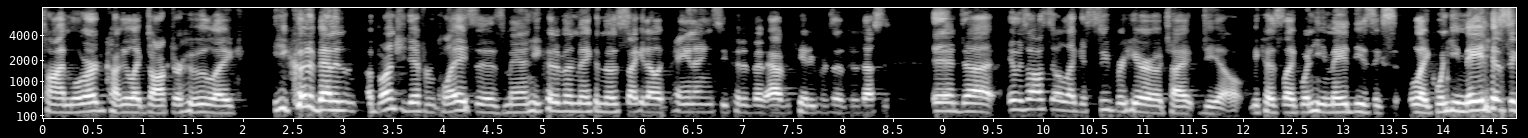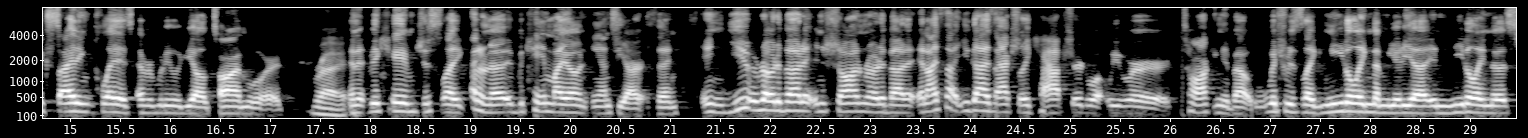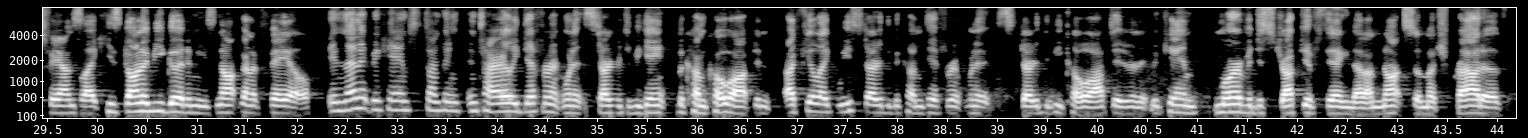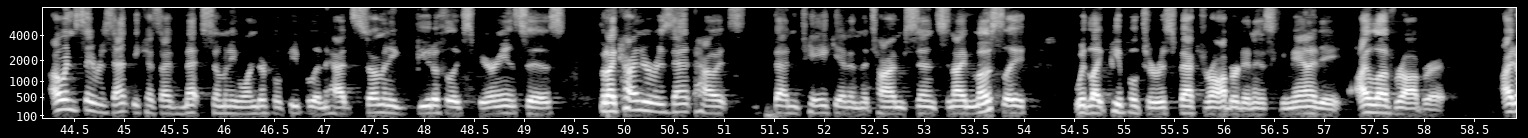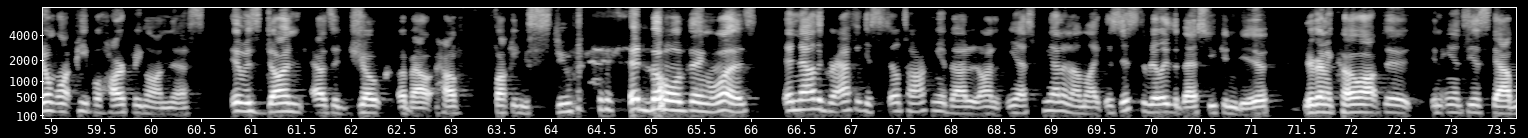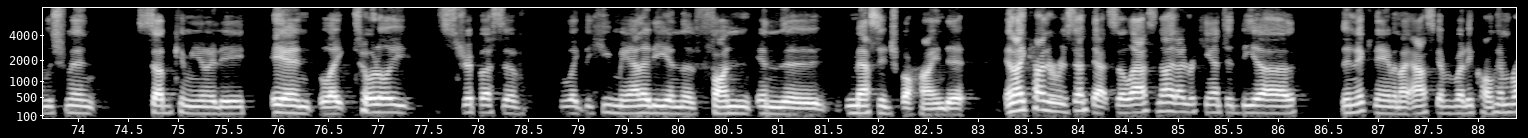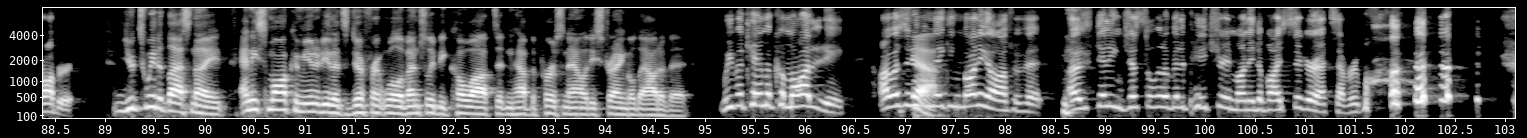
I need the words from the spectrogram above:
time lord kind of like doctor who like he could have been in a bunch of different places man. He could have been making those psychedelic paintings he could have been advocating for social justice and uh, it was also like a superhero type deal because like when he made these ex- like when he made his exciting plays everybody would yell time lord. Right. And it became just like i don't know it became my own anti-art thing and you wrote about it and Sean wrote about it. And I thought you guys actually captured what we were talking about, which was like needling the media and needling those fans like he's going to be good and he's not going to fail. And then it became something entirely different when it started to begin, become co-opted. And I feel like we started to become different when it started to be co-opted and it became more of a destructive thing that I'm not so much proud of. I wouldn't say resent because I've met so many wonderful people and had so many beautiful experiences but I kind of resent how it's been taken in the time since. And I mostly would like people to respect Robert and his humanity. I love Robert. I don't want people harping on this. It was done as a joke about how fucking stupid the whole thing was. And now the graphic is still talking about it on ESPN, and I'm like, is this really the best you can do? You're going to co-opt an anti-establishment sub community and like totally strip us of like the humanity and the fun and the message behind it. And I kind of resent that. So last night I recanted the uh the nickname and I asked everybody to call him Robert. You tweeted last night any small community that's different will eventually be co opted and have the personality strangled out of it. We became a commodity. I wasn't Yeah. even making money off of it. I was getting just a little bit of Patreon money to buy cigarettes every month.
